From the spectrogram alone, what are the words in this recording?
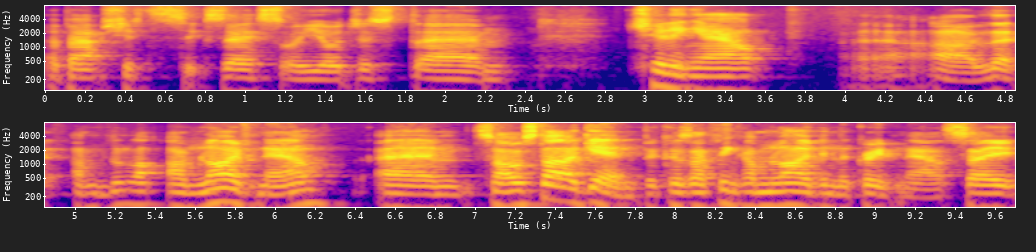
about Shift Success, or you're just um, chilling out. Uh, uh, look, I'm I'm live now, um, so I'll start again because I think I'm live in the group now. So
